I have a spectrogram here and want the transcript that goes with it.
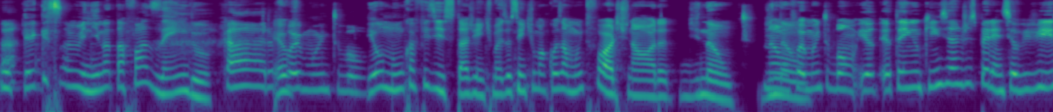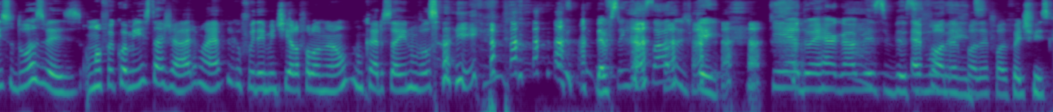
o que que essa menina tá fazendo? Cara, Eu- foi muito bom. Eu nunca fiz isso, tá, gente? Mas eu senti uma coisa muito forte na hora de não. de Não, foi muito bom. Eu, eu tenho 15 anos de experiência. Eu vivi isso duas vezes. Uma foi com a minha estagiária, uma época que eu fui demitir. Ela falou: Não, não quero sair, não vou sair. Deve ser engraçado de quem, quem é do RH esse, esse É foda, é foda, é foda, foi difícil.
